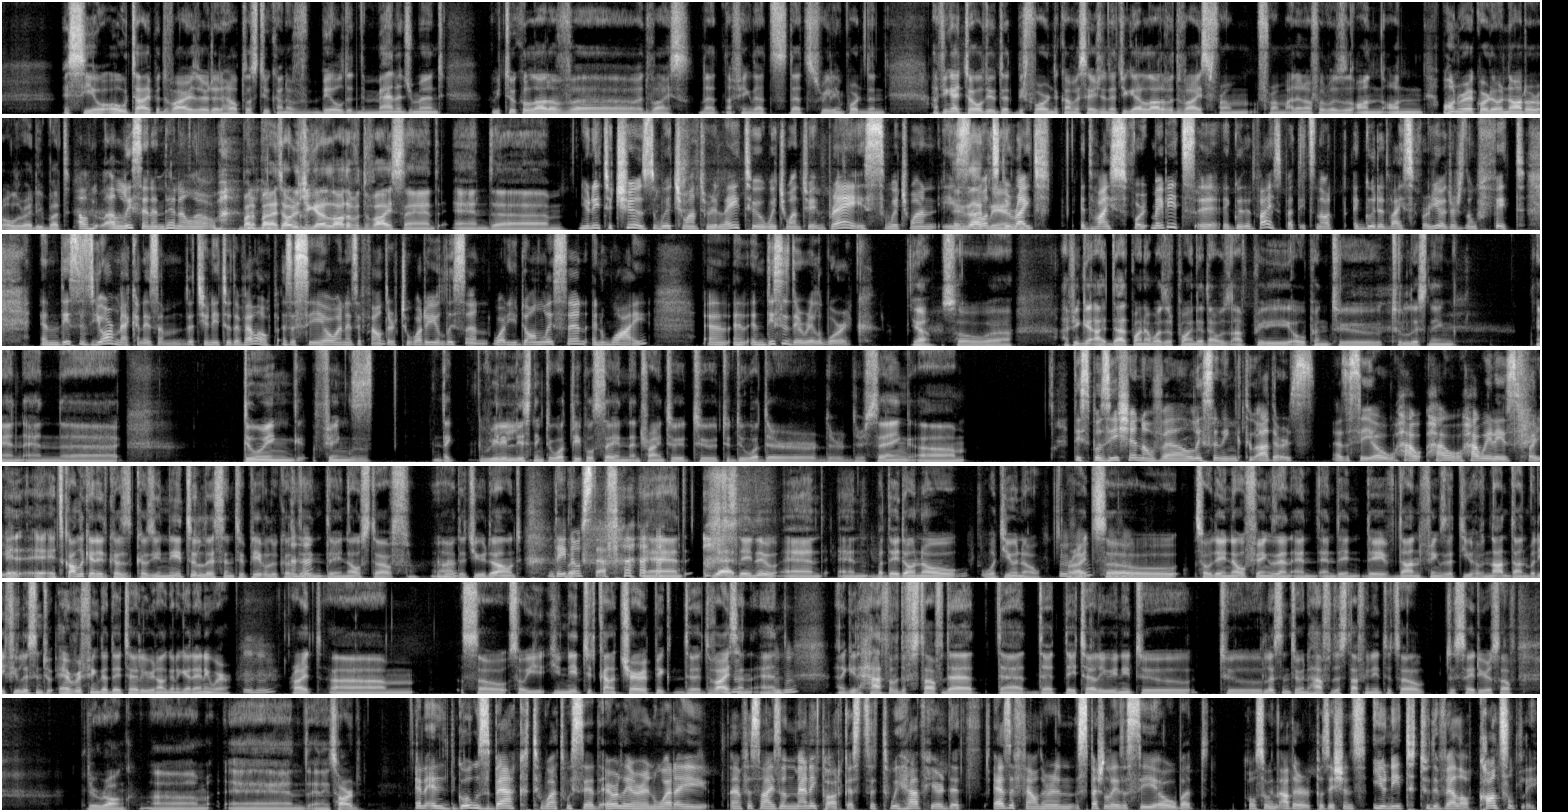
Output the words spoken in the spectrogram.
a COO type advisor that helped us to kind of build the management. We took a lot of uh, advice that I think that's that's really important. And I think I told you that before in the conversation that you get a lot of advice from from I don't know if it was on on on record or not or already but I'll, I'll listen and then I'll know. But but I told you you get a lot of advice and and um, you need to choose which one to relate to which one to embrace which one is Exactly, what's the and- right advice for maybe it's a, a good advice but it's not a good advice for you. There's no fit. And this is your mechanism that you need to develop as a ceo and as a founder to what do you listen what you don't listen and why. And and, and this is the real work. Yeah. So uh, I think at that point I was at a point that I was I'm pretty open to to listening and and uh, doing things like really listening to what people say and, and trying to to to do what they're they're they're saying. Um, this position of uh, listening to others as a ceo how how how it is for you it, it- it's complicated because because you need to listen to people because Uh-huh. they, they know stuff uh, Mhm. that you don't they but- know stuff and yeah they do and and but they don't know what you know right Mhm, so so they know things and and and they, they've done things that you have not done but if you listen to everything that they tell you you're not going to get anywhere Mhm. right um so so you, you need to kind of cherry pick the advice Mhm, and and mhm. and get half of the stuff that that that they tell you you need to to listen to and half of the stuff you need to tell to say to yourself they're wrong um and and it's hard And, and it goes back to what we said earlier and what I emphasize on many podcasts that we have here that as a founder and especially as a CEO, but also in other positions, you need to develop constantly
